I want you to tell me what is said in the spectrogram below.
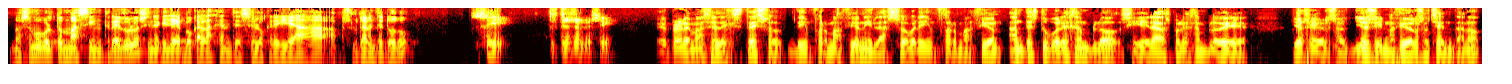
nos hemos vuelto más incrédulos y en aquella época la gente se lo creía absolutamente todo? Sí, yo pienso que sí. El problema es el exceso de información y la sobreinformación. Antes tú, por ejemplo, si eras, por ejemplo, de... Yo soy, yo soy nacido en los 80, ¿no?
